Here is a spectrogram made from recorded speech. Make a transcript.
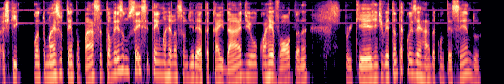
Acho que quanto mais o tempo passa, talvez eu não sei se tem uma relação direta com a idade ou com a revolta, né? Porque a gente vê tanta coisa errada acontecendo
